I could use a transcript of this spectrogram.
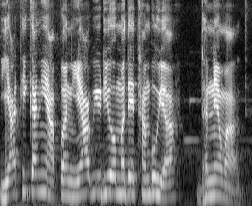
या ठिकाणी आपण या व्हिडिओमध्ये थांबूया. धन्यवाद.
